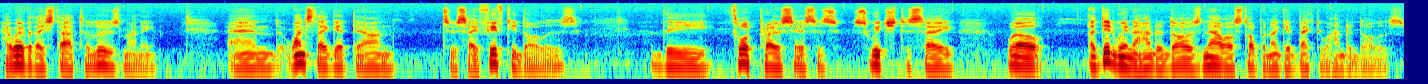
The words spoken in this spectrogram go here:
However, they start to lose money. And once they get down to, say, $50, the thought process is switched to say, well, I did win $100, now I'll stop when I get back to $100.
